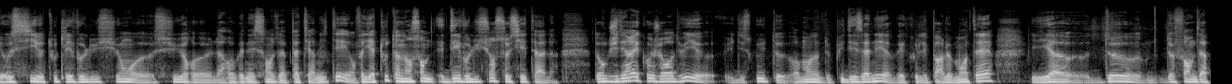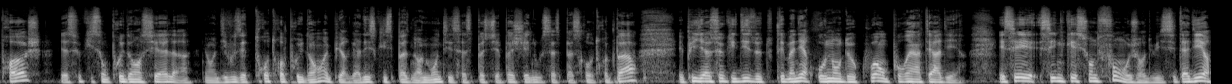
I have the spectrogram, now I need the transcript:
y a aussi euh, toute l'évolution euh, sur euh, la reconnaissance de la paternité. Enfin, il y a tout un ensemble d'évolutions sociétales. Donc, je dirais qu'aujourd'hui, je discute vraiment depuis des années avec les parlementaires. Il y a deux, deux formes d'approche. Il y a ceux qui sont prudentiels hein, on dit vous êtes trop trop prudent et puis regardez ce qui se passe dans le monde. Si ça se passe pas chez nous, ça se passera autre part. Et puis il y a ceux qui disent de toutes les manières au nom de quoi on pourrait interdire. Et c'est c'est une question de fond aujourd'hui. C'est-à-dire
